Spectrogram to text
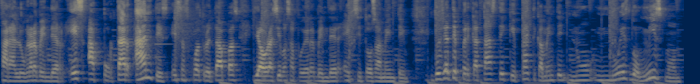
para lograr vender, es aportar antes esas cuatro etapas y ahora sí vas a poder vender exitosamente. Entonces ya te percataste que prácticamente no, no es lo mismo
